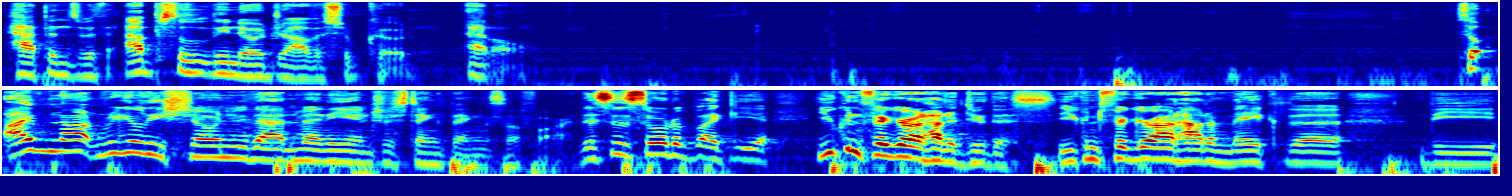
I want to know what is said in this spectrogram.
happens with absolutely no JavaScript code at all. So I've not really shown you that many interesting things so far. This is sort of like yeah, you can figure out how to do this. You can figure out how to make the the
